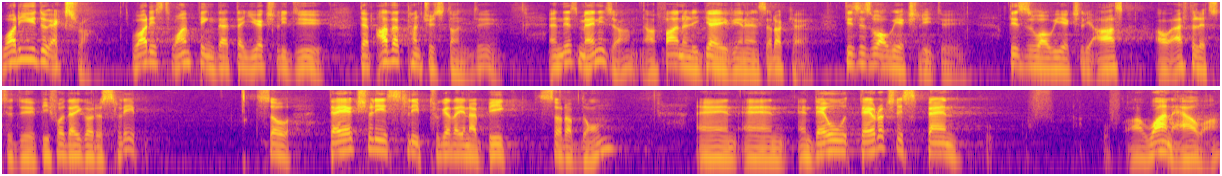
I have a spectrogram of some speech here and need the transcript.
What do you do extra? What is one thing that, that you actually do that other countries don't do? And this manager uh, finally gave in and said, okay, this is what we actually do. This is what we actually ask our athletes to do before they go to sleep. So they actually sleep together in a big sort of dome. And, and, and they, will, they will actually spend uh, one hour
